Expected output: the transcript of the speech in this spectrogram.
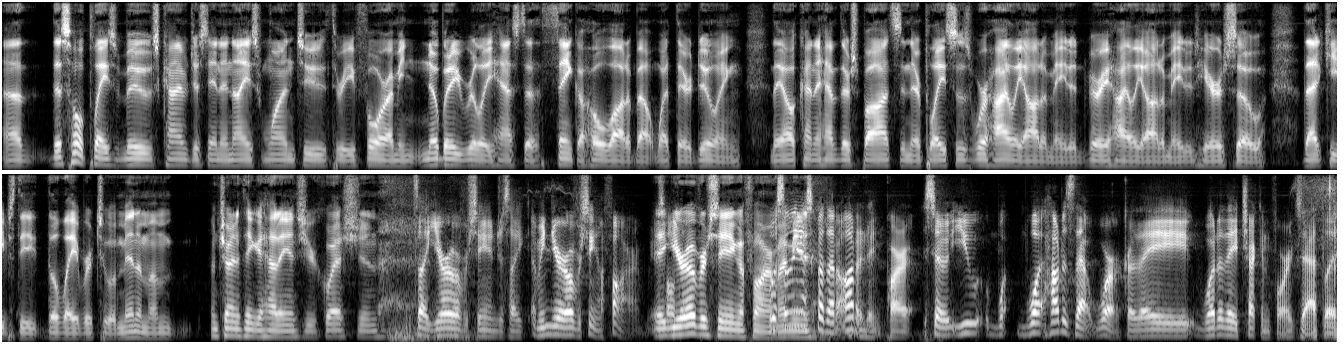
Uh, this whole place moves kind of just in a nice one, two, three, four. I mean, nobody really has to think a whole lot about what they're doing. They all kind of have their spots and their places. We're highly automated, very highly automated here. So that keeps the, the labor to a minimum. I'm trying to think of how to answer your question. It's like you're overseeing just like I mean you're overseeing a farm. It's uh, You're overseeing a farm. well, so I let me mean, ask about that mm-hmm. auditing part. So you what, what how does that work? Are they what are they checking for exactly?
